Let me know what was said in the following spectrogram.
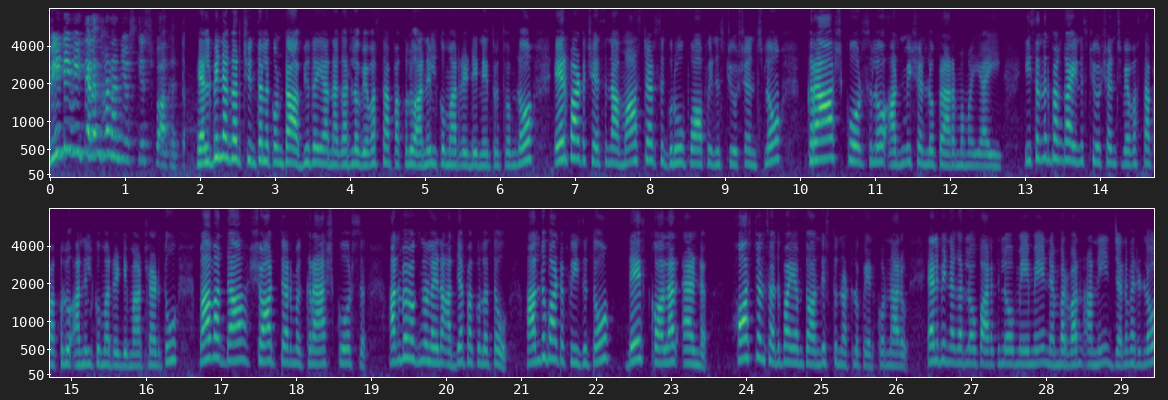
VTV Telangana న్యూస్కి స్వాగతం. LB Nagar Chintalakunta అభ్యుదయ నగర్లో వ్యవస్థాపకులు అనిల్ కుమార్ రెడ్డి నేతృత్వంలో ఏర్పాటు చేసిన మాస్టర్స్ గ్రూప్ ఆఫ్ ఇన్స్టిట్యూషన్స్లో క్రాష్ కోర్సులో అడ్మిషన్లు ప్రారంభమయ్యాయి. ఈ సందర్భంగా ఇన్స్టిట్యూషన్స్ వ్యవస్థాపకులు అనిల్ కుమార్ రెడ్డి మాట్లాడుతూ మా వద్ద షార్ట్ టర్మ్ క్రాష్ కోర్స్ అనుభవజ్ఞులైన అధ్యాపకులతో అందుబాటు ఫీజుతో డే స్కాలర్ అండ్ హాస్టల్ సదుపాయంతో అందిస్తున్నట్లు పేర్కొన్నారు. ఎల్బీ నగర్లో పారతిలో మేమే నెంబర్ వన్ అని జనవరిలో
